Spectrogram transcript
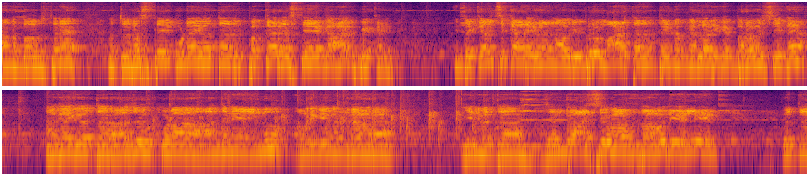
ನಾನು ಭಾವಿಸ್ತೇನೆ. ಮತ್ತು ರಸ್ತೆ ಕೂಡ ಇವತ್ತು ಅದ್ರ ಪಕ್ಕ ರಸ್ತೆಯಾಗಿ ಆಗಬೇಕಾಗಿದೆ ಇಂಥ ಕೆಲಸ ಕಾರ್ಯಗಳನ್ನು ಅವರಿಬ್ಬರು ಮಾಡ್ತಾರೆ ಅಂತೇಳಿ ನಮ್ಮೆಲ್ಲರಿಗೆ ಭರವಸೆ ಇದೆ. ಹಾಗಾಗಿ ಇವತ್ತು ರಾಜು ಕೂಡ ಆಂಜನೇಯ ಇನ್ನೂ ಅವರಿಗೆ ಏನಂದ್ರೆ ಅವರ ಏನಿವತ್ತು ಜನರ ಆಶೀರ್ವಾದದ ಅವಧಿಯಲ್ಲಿ ಇವತ್ತು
